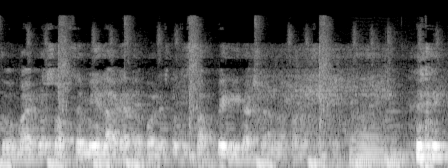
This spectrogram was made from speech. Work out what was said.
तो माइक्रोसॉफ्ट से मेल आ गया था कॉलेज को तो सब पे लिनक्स डालना पड़ा था। हम्म,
